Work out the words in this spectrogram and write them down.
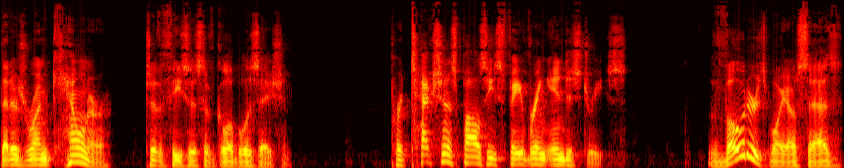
that has run counter to the thesis of globalization. Protectionist policies favoring industries. Voters, Moyo says,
